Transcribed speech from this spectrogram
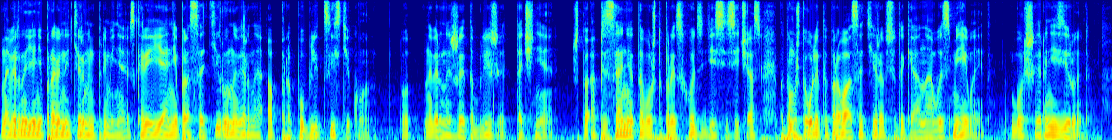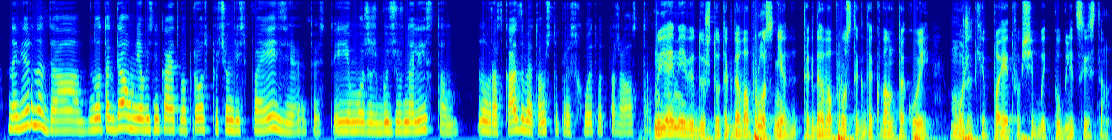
Наверное, я неправильный термин применяю. Скорее, я не про сатиру, наверное, а про публицистику. Вот, наверное же, это ближе, точнее. Что описание того, что происходит здесь и сейчас. Потому что, Оля, ты права, сатира все-таки она высмеивает, больше иронизирует. Наверное, да. Но тогда у меня возникает вопрос, при чем здесь поэзия? То есть ты можешь быть журналистом, ну, рассказывай о том, что происходит, вот, пожалуйста. Ну, я имею в виду, что тогда вопрос, нет, тогда вопрос тогда к вам такой, может ли поэт вообще быть публицистом?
